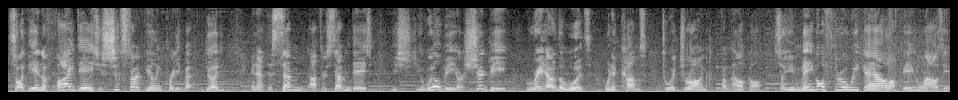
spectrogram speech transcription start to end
So at the end of five days, you should start feeling pretty good. And at the seven, after seven days, you, you will be or should be right out of the woods when it comes to withdrawing from alcohol. So you may go through a week of hell of feeling lousy,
